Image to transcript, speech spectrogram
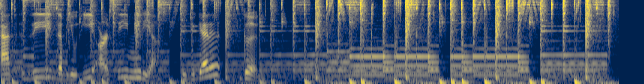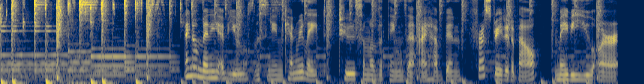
at ZWERC Media. Did you get it? Good. I know many of you listening can relate to some of the things that I have been frustrated about. Maybe you are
